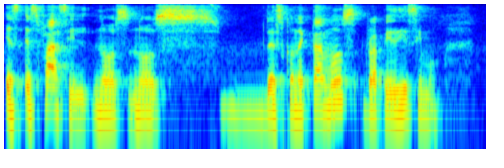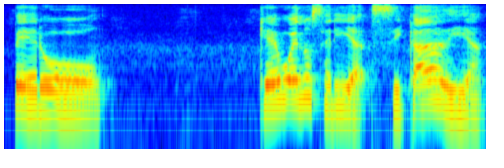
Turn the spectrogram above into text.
Es, fácil, nos, nos desconectamos rapidísimo, pero qué bueno sería si cada día,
